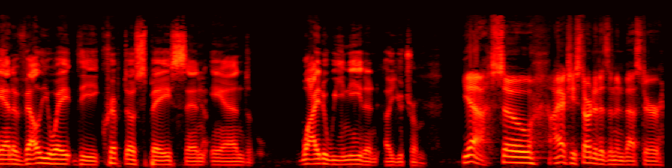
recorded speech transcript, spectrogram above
and evaluate the crypto space and and why do we need an, a Utrum? Yeah, so I actually started as an investor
